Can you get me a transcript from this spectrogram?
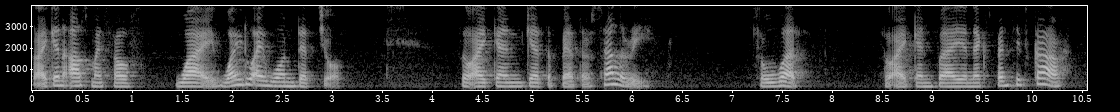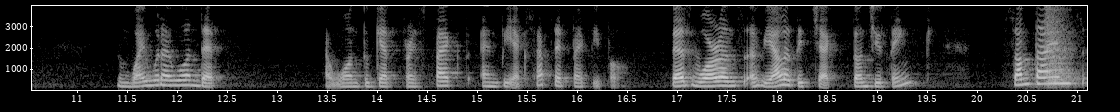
So I can ask myself, why? Why do I want that job? So I can get a better salary. So what? So I can buy an expensive car. And why would I want that? I want to get respect and be accepted by people. That warrants a reality check, don't you think? Sometimes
